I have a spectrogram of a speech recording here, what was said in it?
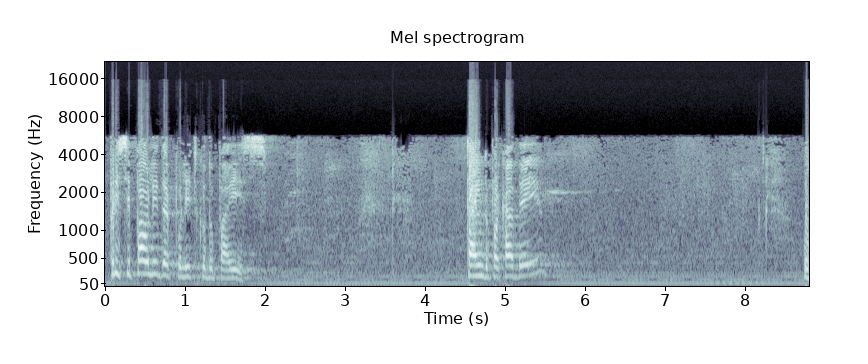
O principal líder político do país está indo para a cadeia. O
